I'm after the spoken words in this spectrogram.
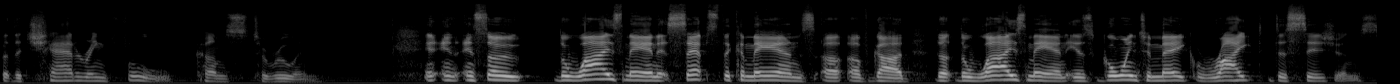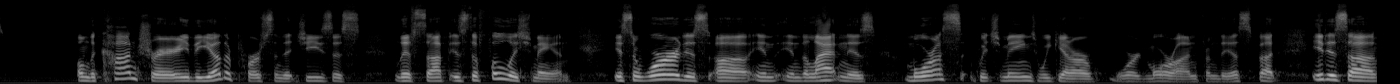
but the chattering fool comes to ruin. And, and, and so the wise man accepts the commands of, of God. The, the wise man is going to make right decisions. On the contrary, the other person that Jesus lifts up is the foolish man. It's a word is uh, in in the Latin is morus, which means we get our word moron from this, but it is uh,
